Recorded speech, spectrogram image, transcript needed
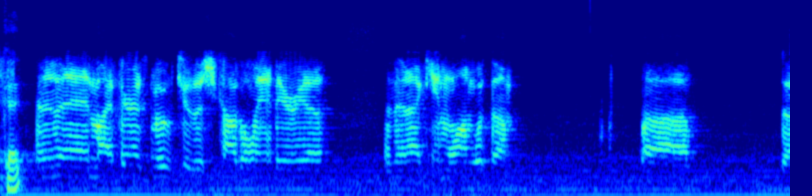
Okay. And then my parents moved to the Chicagoland area, and then I came along with them. Uh, so,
